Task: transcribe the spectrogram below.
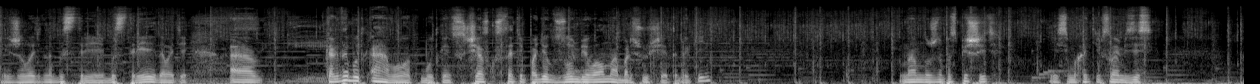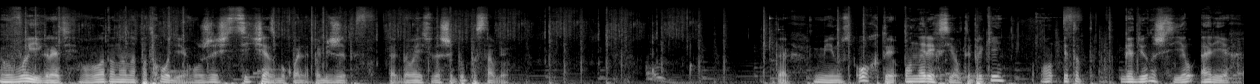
И желательно быстрее, быстрее давайте. А, Когда будет... А, вот, будет, конечно Сейчас, кстати, пойдет зомби-волна большущая, ты прикинь? Нам нужно поспешить Если мы хотим с вами здесь выиграть. Вот она на подходе. Уже сейчас буквально побежит. Так, давай я сюда шипы поставлю так, минус. Ох ты, он орех съел, ты прикинь? Он, этот гаденыш съел орех.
